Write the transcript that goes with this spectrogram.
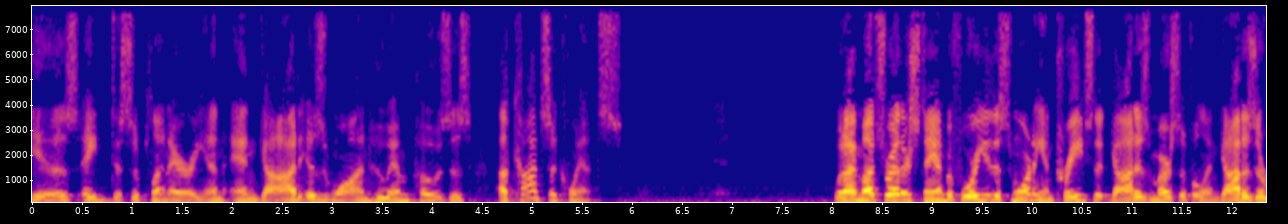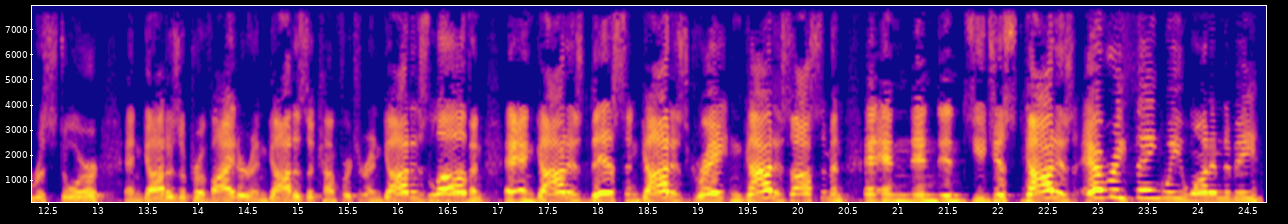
is a disciplinarian and God is one who imposes a consequence. Would I much rather stand before you this morning and preach that God is merciful and God is a restorer and God is a provider and God is a comforter and God is love and, and God is this and God is great and God is awesome and, and, and, and you just, God is everything we want Him to be?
